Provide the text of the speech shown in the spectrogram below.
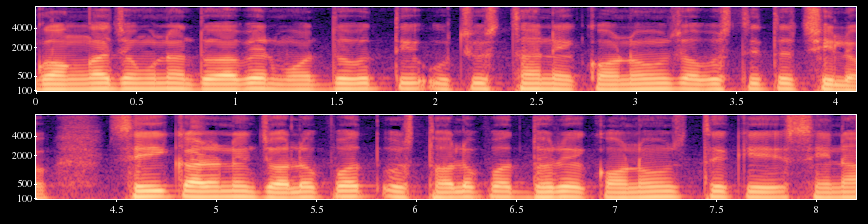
গঙ্গা যমুনা দোয়াবের মধ্যবর্তী উঁচু স্থানে কনৌজ অবস্থিত ছিল। সেই কারণে জলপথ ও স্থলপথ ধরে কনৌজ থেকে সেনা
